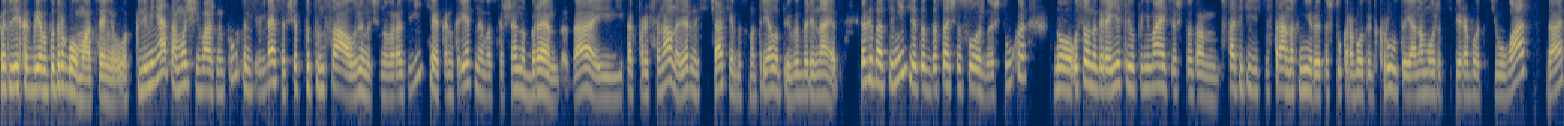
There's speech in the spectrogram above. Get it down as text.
Поэтому здесь как бы я бы по-другому оценивала. Вот для меня там очень важным пунктом является вообще потенциал рыночного развития конкретного совершенно бренда. Да? И как профессионал, наверное, сейчас я бы смотрела при выборе на это. Как это оценить? Это достаточно сложная штука, но, условно говоря, если вы понимаете, что там в 150 странах мира эта штука работает круто, и она может теперь работать и у вас, да,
